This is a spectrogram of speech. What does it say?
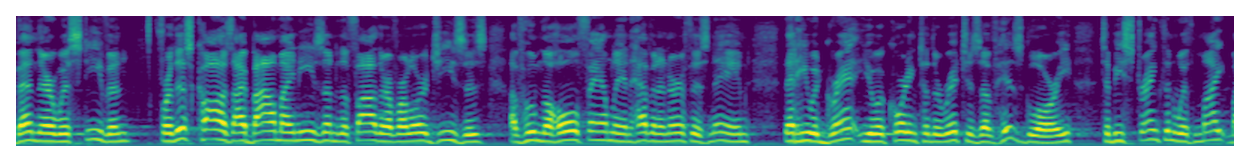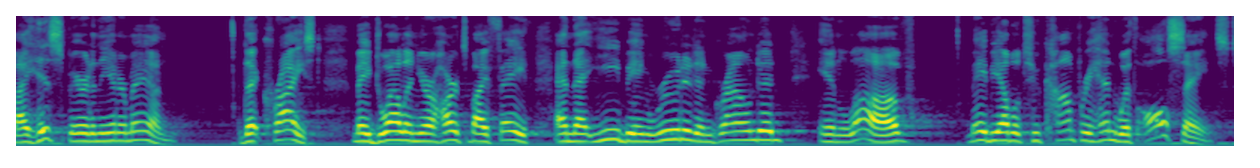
been there with Stephen. For this cause I bow my knees unto the Father of our Lord Jesus, of whom the whole family in heaven and earth is named, that he would grant you, according to the riches of his glory, to be strengthened with might by his Spirit in the inner man that Christ may dwell in your hearts by faith, and that ye, being rooted and grounded in love, may be able to comprehend with all saints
